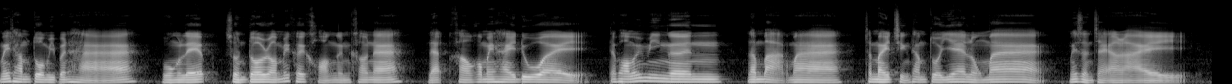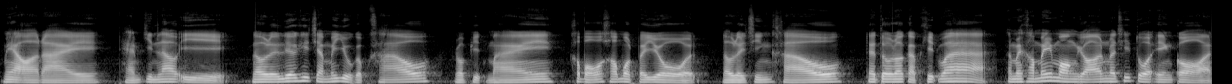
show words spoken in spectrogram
ไม่ทำตัวมีปัญหา วงเล็บ ส่วนตัวเราไม่เคยขอเงินเขานะ และเขาก็ไม่ให้ด้วย แต่พอไม่มีเงินลำบากมาทำไมถึงทำตัวแย่ลงมาก ไม่สนใจอะไร ไม่เอาอะไร แถมกินเหล้าอีก เราเลยเลือกที่จะไม่อยู่กับเขาเราผิดไหมเขาบอกว่าเขาหมดประโยชน์ เราเลยทิ้งเขา แต่ตัวเรากลับคิดว่าทำไมเขาไม่มองย้อนมาที่ตัวเองก่อน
